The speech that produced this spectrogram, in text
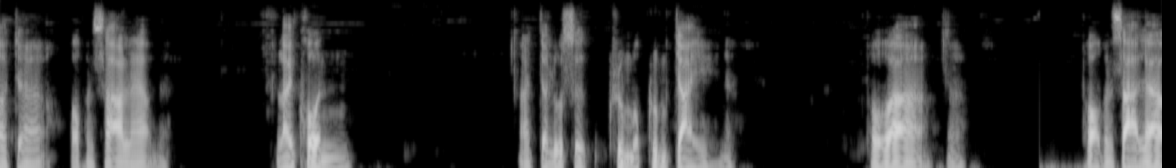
รุ่งนี้ก็จะออกพรรษาแล้วนะหลายคนอาจจะรู้สึกครึ้มอกครึ้มใจนะเพราะว่าพอพรรษาแล้ว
